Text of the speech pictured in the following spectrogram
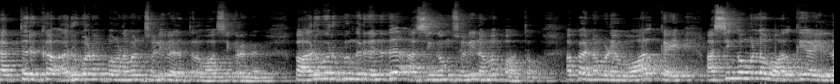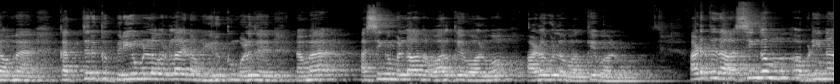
கத்தருக்கு அருவணப்பானவன் சொல்லி வேதத்துல வாசிக்கிறாங்க. இப்ப அருவறுப்புங்கிறது என்னது? அசிங்கம் சொல்லி நம்ம பார்த்தோம். அப்ப நம்முடைய வாழ்க்கை அசிங்கமுள்ள வாழ்க்கையா இல்லாம கத்தருக்கு பிரியமுள்ளவர்களா நம்ம இருக்கும் பொழுது நம்ம அசிங்கம் இல்லாத வாழ்க்கை வாழ்வோம் அழகுள்ள வாழ்க்கை வாழ்வோம். அடுத்தது அசிங்கம் அப்படின்னா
